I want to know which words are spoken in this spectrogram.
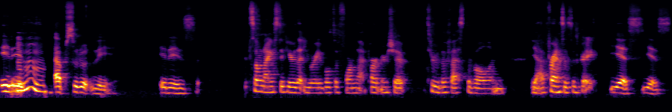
It is, mm-hmm. absolutely. It is. It's so nice to hear that you were able to form that partnership through the festival. And yeah, Francis is great. Yes, yes.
